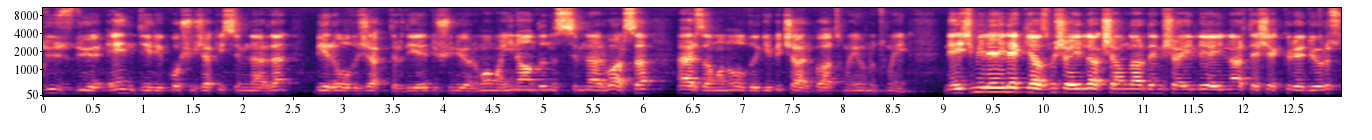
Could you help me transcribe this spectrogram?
düzlüğü en diri koşacak isimlerden biri olacaktır diye düşünüyorum. Ama inandığınız isimler varsa her zaman olduğu gibi çarpı atmayı unutmayın. Necmi Leylek yazmış hayırlı akşamlar demiş hayırlı yayınlar teşekkür ediyoruz.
